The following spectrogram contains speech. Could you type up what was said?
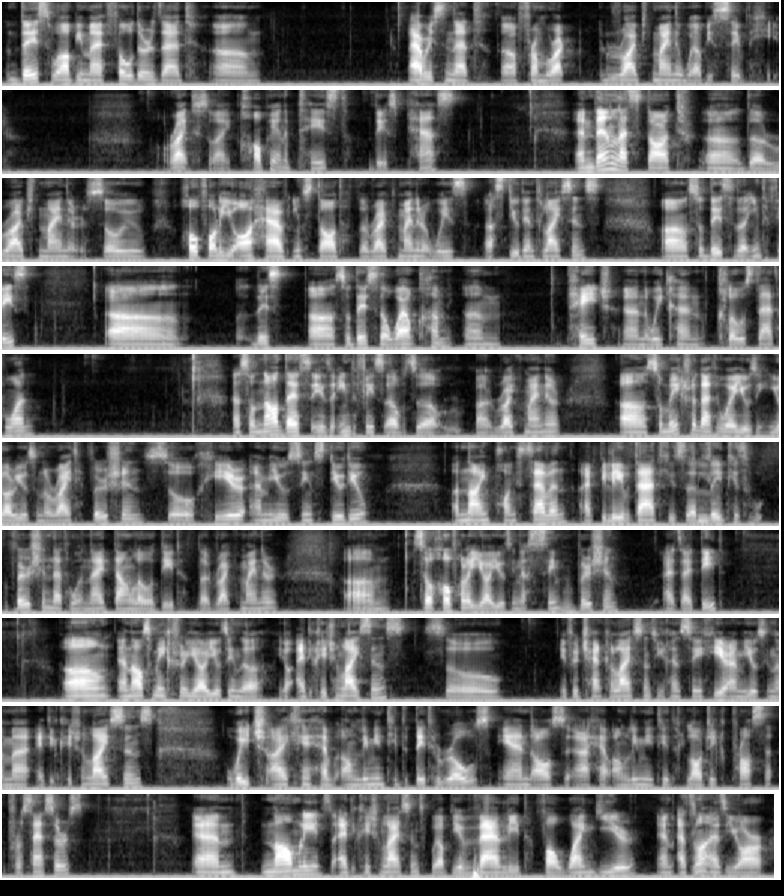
this will be my folder that um, everything that uh, from Miner will be saved here. Alright, so I copy and paste this path. And then let's start uh, the Miner. So hopefully you all have installed the RapidMiner with a student license. Uh, so this is the interface. Uh, this uh, so this is the welcome um, page, and we can close that one. And so now this is the interface of the uh, RapidMiner. Uh, so make sure that we're using you are using the right version. So here I'm using Studio uh, 9.7. I believe that is the latest version that when I downloaded the RapidMiner. Um, so hopefully you are using the same version as I did. Um, and also make sure you are using the your education license. So if you check your license, you can see here I'm using my education license, which I can have unlimited data rows and also I have unlimited logic process processors. And normally the education license will be valid for one year and as long as you are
